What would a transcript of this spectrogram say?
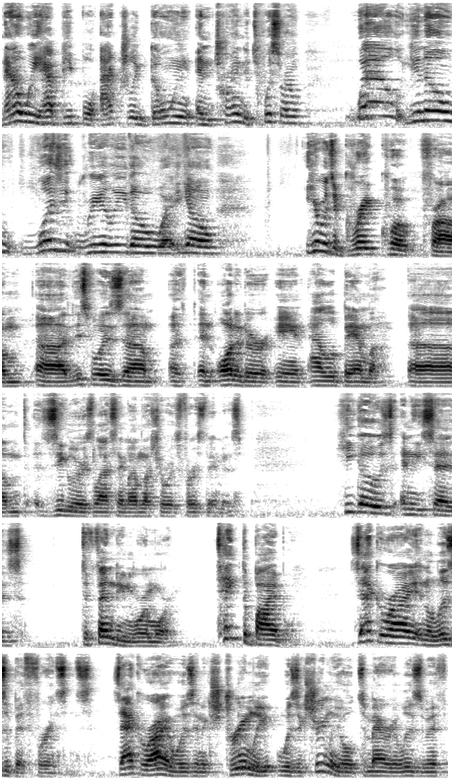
Now we have people actually going and trying to twist around. Well, you know, was it really though? You know, here was a great quote from uh, this was um, a, an auditor in Alabama. Um, Zeigler's last name. I'm not sure what his first name is. He goes and he says, defending Roy Moore, take the Bible. Zachariah and Elizabeth, for instance. Zachariah was an extremely was extremely old to marry Elizabeth,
